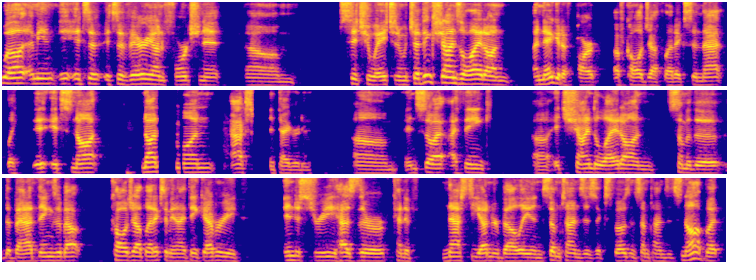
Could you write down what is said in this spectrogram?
Well, I mean, it's a it's a very unfortunate um, situation, which I think shines a light on a negative part of college athletics, in that like it, it's not not everyone acts with integrity, um, and so I, I think uh, it shined a light on some of the the bad things about college athletics. I mean, I think every industry has their kind of nasty underbelly, and sometimes it's exposed and sometimes it's not. But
